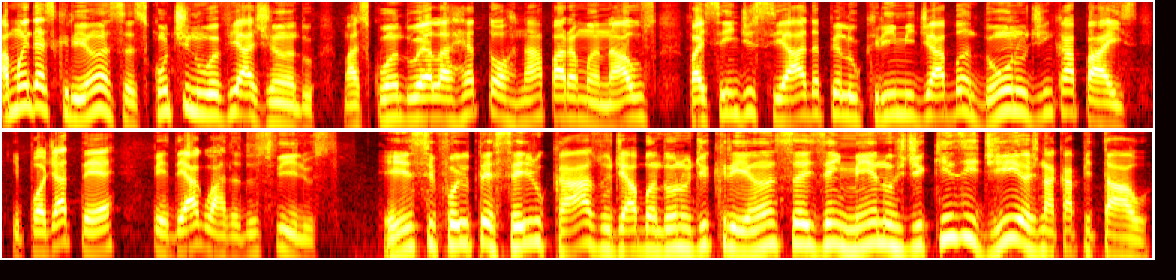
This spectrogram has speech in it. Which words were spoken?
A mãe das crianças continua viajando, mas quando ela retornar para Manaus, vai ser indiciada pelo crime de abandono de incapaz e pode até perder a guarda dos filhos. Esse foi o terceiro caso de abandono de crianças em menos de 15 dias na capital.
